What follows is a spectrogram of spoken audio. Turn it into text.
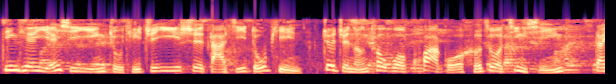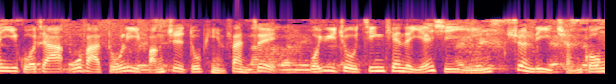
今天研习营主题之一是打击毒品，这只能透过跨国合作进行，单一国家无法独立防治毒品犯罪。我预祝今天的研习营顺利成功。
